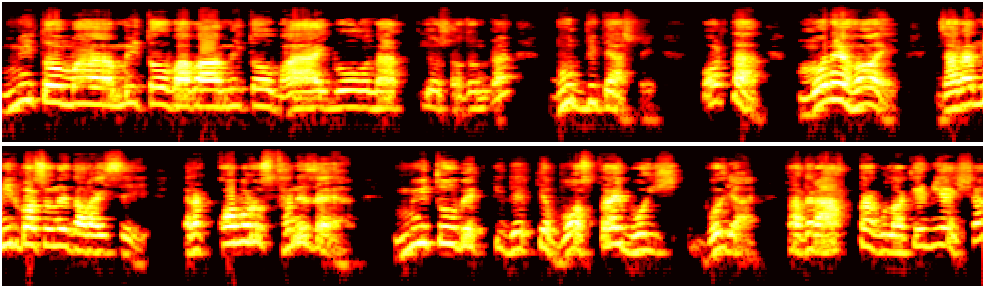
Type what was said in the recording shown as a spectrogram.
মৃত মা, মৃত বাবা, মৃত ভাই, বোন আত্মীয় স্বজনরা ভোট দিতে আসে। অর্থাৎ মনে হয় যারা নির্বাচনে দাঁড়াইছে, এরা কবরস্থানে যায়, মৃত ব্যক্তিদেরকে বস্তায় বইরা তাদের আত্মাগুলাকে নিয়ে আসা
